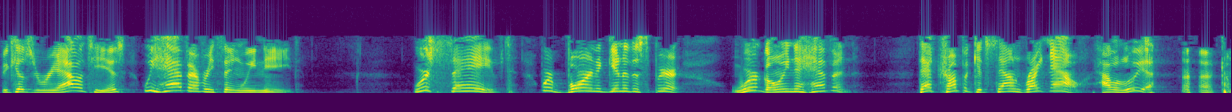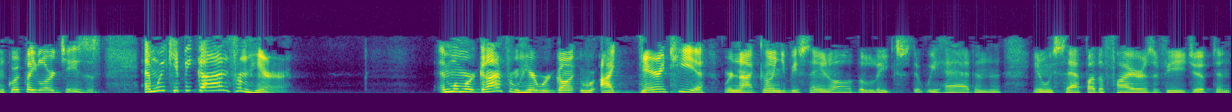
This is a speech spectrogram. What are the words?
Because the reality is we have everything we need. We're saved. We're born again of the Spirit. We're going to heaven. That trumpet could sound right now. Hallelujah. Come quickly, Lord Jesus. And we could be gone from here. And when we're gone from here, we're going. I guarantee you, we're not going to be saying, "Oh, the leeks that we had, and you know, we sat by the fires of Egypt." And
